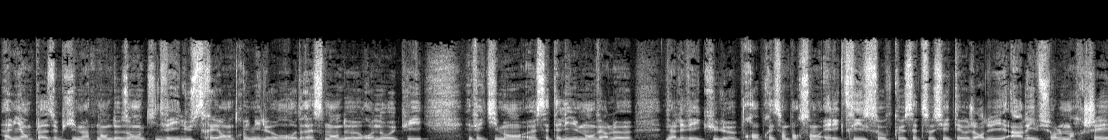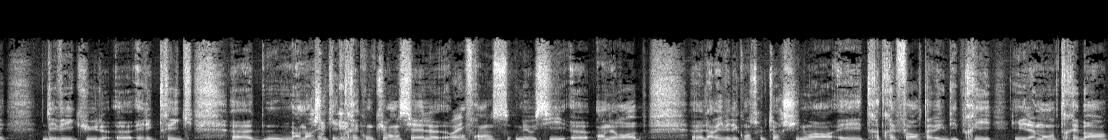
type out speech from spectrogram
a mis en place depuis maintenant deux ans, qui devait illustrer entre guillemets le redressement de Renault et puis effectivement euh, cet alignement vers le vers les véhicules propres et 100% électriques. Sauf que cette société aujourd'hui arrive sur le marché des véhicules électriques, un marché qui est très concurrentiel en France, mais aussi en Europe. L'arrivée des constructeurs chinois est très très forte avec des prix évidemment très bas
